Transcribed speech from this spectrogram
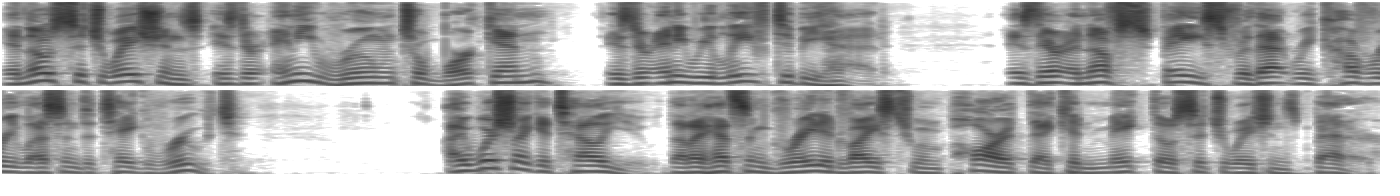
In those situations, is there any room to work in? Is there any relief to be had? Is there enough space for that recovery lesson to take root? I wish I could tell you that I had some great advice to impart that could make those situations better,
